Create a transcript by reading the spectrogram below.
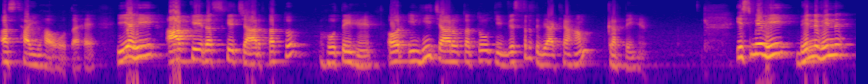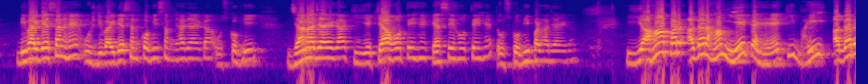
अस्थाई भाव होता है। यही आपके रस के चार तत्व होते हैं और इन्हीं चारों तत्वों की विस्तृत व्याख्या हम करते हैं। इसमें भी भिन्न भिन्न डिवाइडेशन है। उस डिवाइडेशन को भी समझा जाएगा, उसको भी जाना जाएगा कि ये क्या होते हैं, कैसे होते हैं तो उसको भी पढ़ा जाएगा। यहाँ पर अगर हम ये कहें कि भाई अगर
